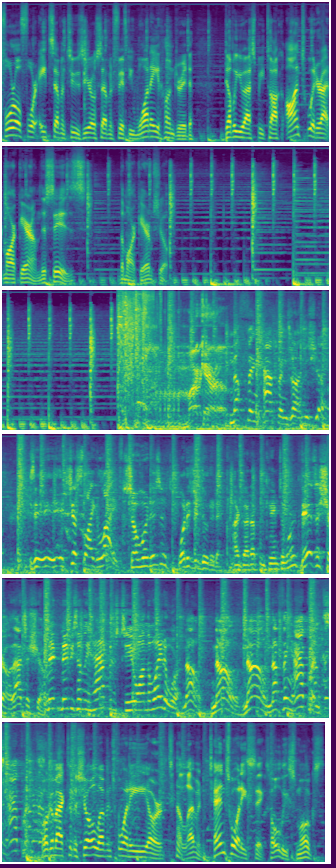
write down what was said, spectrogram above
404-872-0750 1-800 WSB Talk on Twitter at Mark Arum. This is the Mark Arum Show. Mark Arum Nothing happens on the show. It's, it's just like life. So what is it? What did you do today? I got up and came to work. There's a show. That's a show. Maybe something happens to you on the way to work. No, no, no. Nothing happens. Nothing happens. Welcome back to the show, 1120 or 11, 1026. Holy smokes.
